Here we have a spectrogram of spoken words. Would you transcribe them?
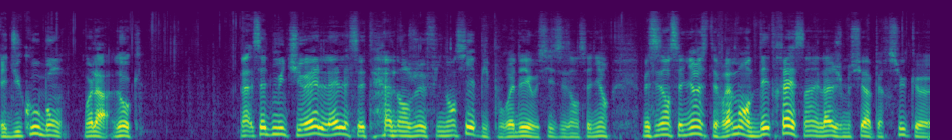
et du coup, bon, voilà. Donc, bah, cette mutuelle, elle, c'était un enjeu financier, puis pour aider aussi ses enseignants. Mais ces enseignants, ils étaient vraiment en détresse. Hein. Et là, je me suis aperçu que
